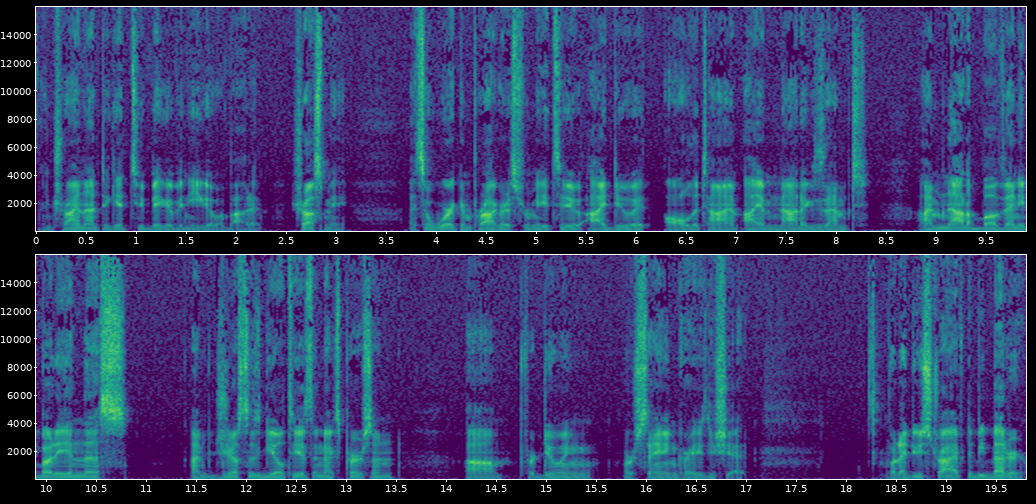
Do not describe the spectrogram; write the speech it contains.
And try not to get too big of an ego about it. Trust me, it's a work in progress for me too. I do it all the time. I am not exempt. I'm not above anybody in this. I'm just as guilty as the next person um, for doing or saying crazy shit. But I do strive to be better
